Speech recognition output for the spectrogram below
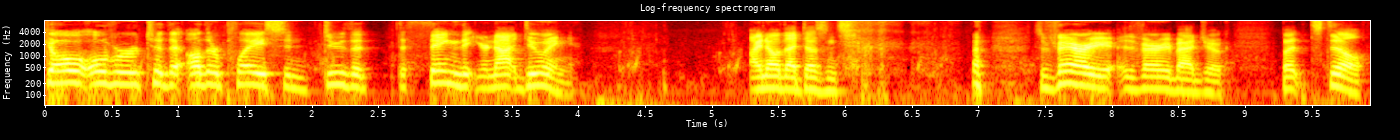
go over to the other place and do the, the thing that you're not doing. I know that doesn't... it's a very, very bad joke. But still,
